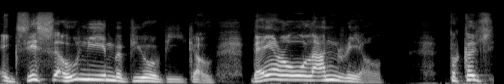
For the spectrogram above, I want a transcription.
exists only in the view of ego. They are all unreal because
